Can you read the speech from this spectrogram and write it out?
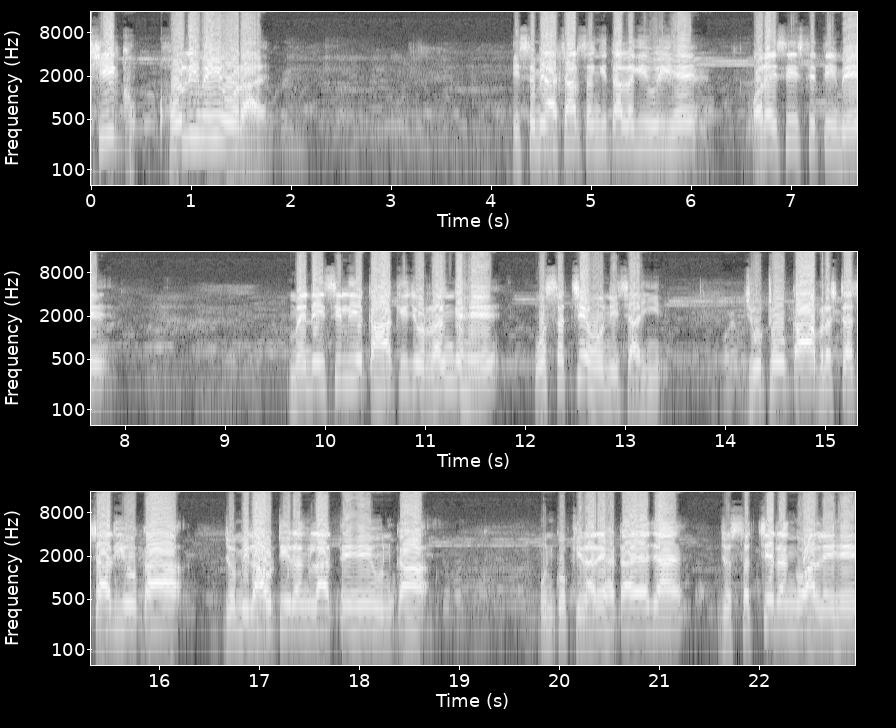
ठीक होली में ही हो रहा है। इस समय आचार संहिता लगी हुई है और ऐसी स्थिति में मैंने इसीलिए कहा कि जो रंग हैं वो सच्चे होने चाहिए। झूठों का भ्रष्टाचारियों का जो मिलावटी रंग लाते हैं उनका उनको किनारे हटाया जाए। जो सच्चे रंग वाले हैं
